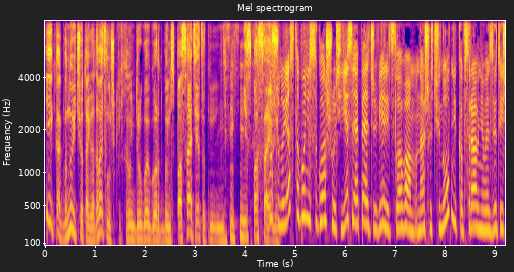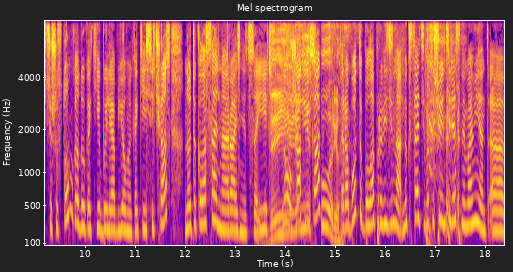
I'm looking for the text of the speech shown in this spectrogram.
И как бы, ну и что тогда, давайте лучше какой-нибудь другой город будем спасать, этот не спасаем. Слушай, ну я с тобой не соглашусь. Если, опять же, верить словам наших чиновников, сравнивая с 2006 году, какие были объемы, какие сейчас, но это колоссальная разница. И, да ну, я как не никак, спорю. работа была проведена. Ну, кстати, вот еще интересный момент. А,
